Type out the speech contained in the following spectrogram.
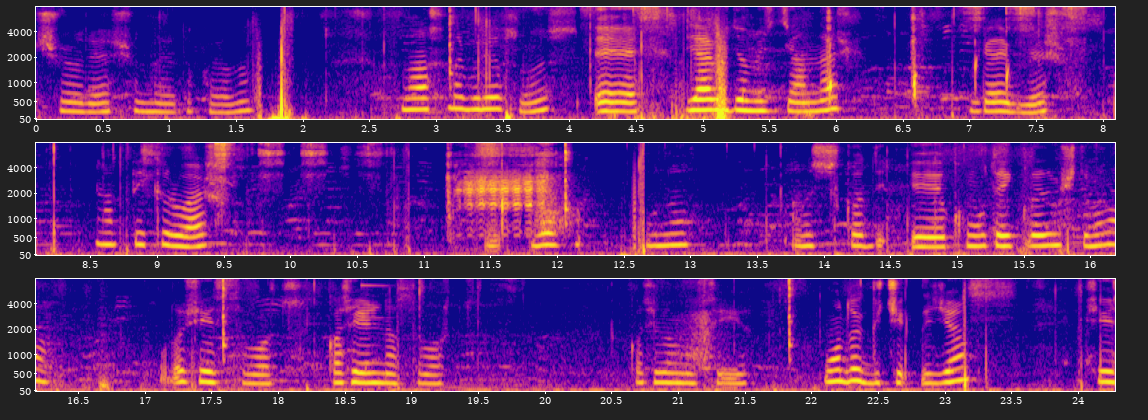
Şöyle şunları da koyalım. Bunu aslında biliyorsunuz. Ee, diğer videomu izleyenler görebilir. Notpicker var. Bu, bunu yanlışlıkla e, komuta eklemiştim ama bu da şey sword. Katerina sword. Katerina şeyi. Bunu da güç ekleyeceğim. Şey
